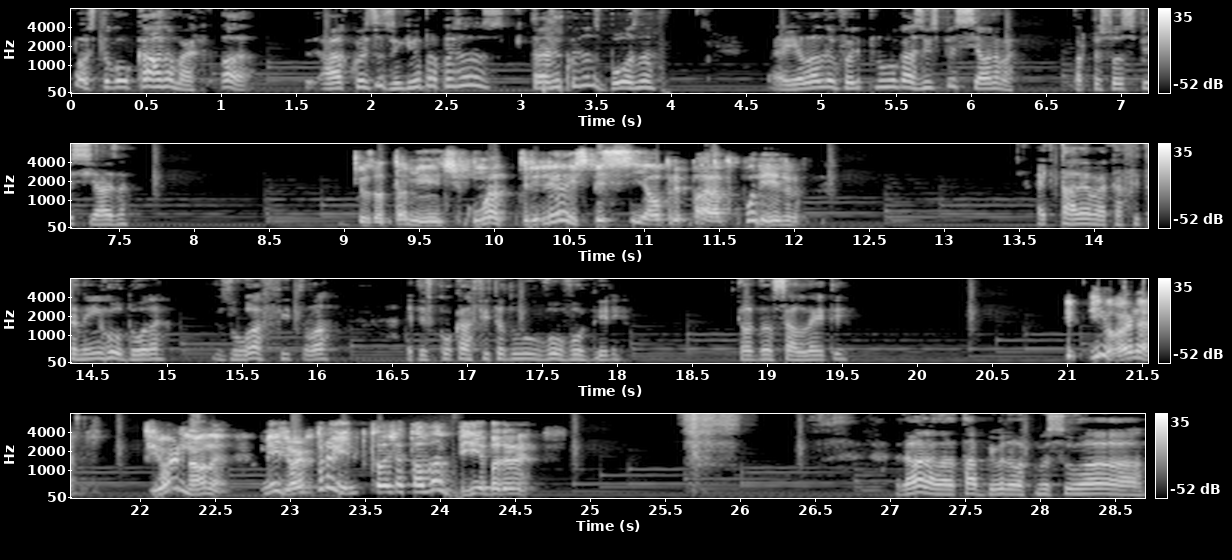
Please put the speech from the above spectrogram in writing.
Pô, você pegou o carro, né, Mark? Ó, há coisas ruins que vem pra coisas que trazem coisas boas, né? Aí ela levou ele pra um lugarzinho especial, né, Mark? Pra pessoas especiais, né? Exatamente. Uma trilha especial preparada por ele. É que tá, né, Mark? A fita nem rodou, né? Zoou a fita lá. Aí teve que colocar a fita do vovô dele. Aquela dança lenta. E pior, né? Pior não, né? Melhor pra ele, porque ela já tava bêbada, né? Da hora, ela tá bêbada, ela começou a,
